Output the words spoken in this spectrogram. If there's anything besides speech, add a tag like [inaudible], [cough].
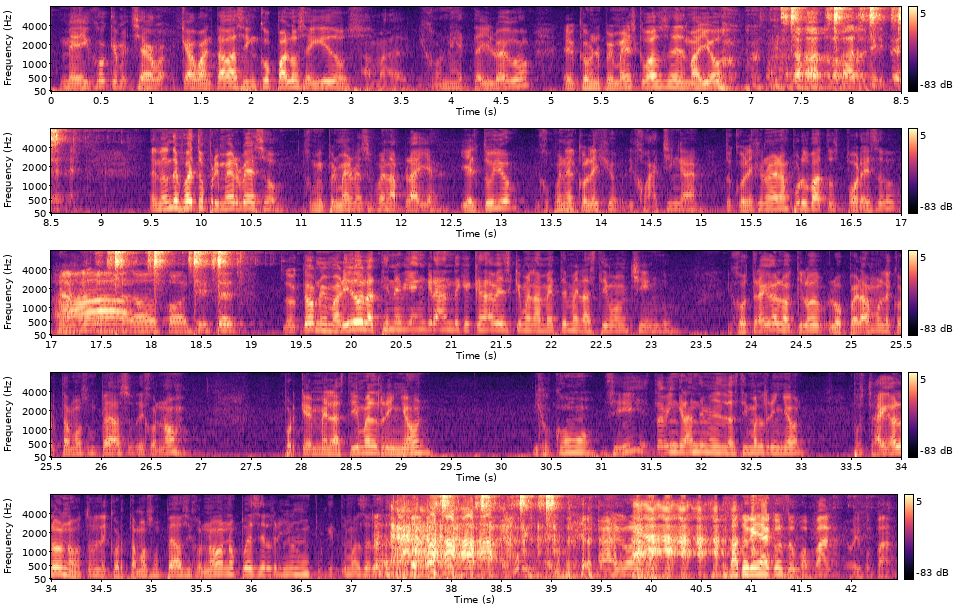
me dijo que, me- se agua- que aguantaba cinco palos seguidos. Ah, madre. Dijo, neta. Y luego, el- con el primer escobazo se desmayó. [laughs] [laughs] ¿En dónde fue tu primer beso? Dijo, mi primer beso fue en la playa. ¿Y el tuyo? Dijo, fue en el colegio. Dijo, ah, chinga, tu colegio no eran puros vatos, por eso. Ah, no. Doctor, mi marido la tiene bien grande que cada vez que me la mete me lastima un chingo. Dijo, tráigalo, aquí lo, lo operamos, le cortamos un pedazo. Dijo, no, porque me lastima el riñón. Dijo, ¿cómo? Sí, está bien grande, me lastima el riñón. Pues tráigalo, nosotros le cortamos un pedazo. Dijo, no, no puede ser el riñón un poquito más. [laughs] El vato que ya con su papá. Oye, papá.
